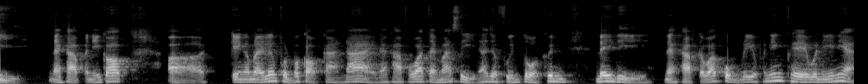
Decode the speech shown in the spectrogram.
54 นะครับ อันนี้ก็เก่งกำไรเรื่องผลประกอบการได้นะครับ เพราะว่าไตรมาส4น่าจะฟื้นตัวขึ้นได้ดีนะครับ แต่ว่ากลุ่ม Reopening Play วันนี้เนี่ย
